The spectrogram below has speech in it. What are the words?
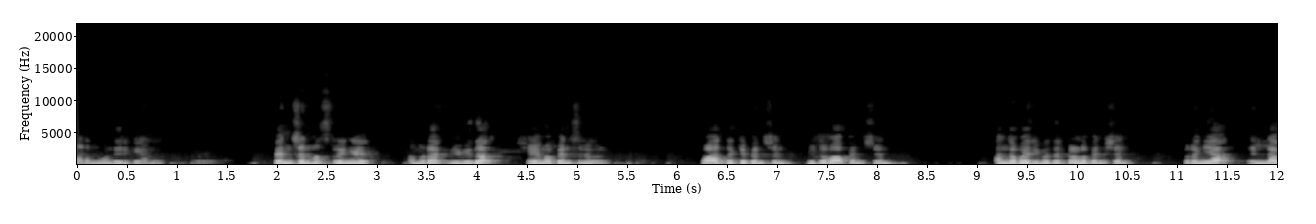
നടന്നുകൊണ്ടിരിക്കുകയാണ്. പെൻഷൻ മസ്റ്ററിങ് നമ്മുടെ വിവിധ ക്ഷേമ പെൻഷനുകൾ വാർദ്ധക്യ പെൻഷൻ വിധവാ പെൻഷൻ അംഗപരിമിതർക്കുള്ള പെൻഷൻ തുടങ്ങിയ എല്ലാ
